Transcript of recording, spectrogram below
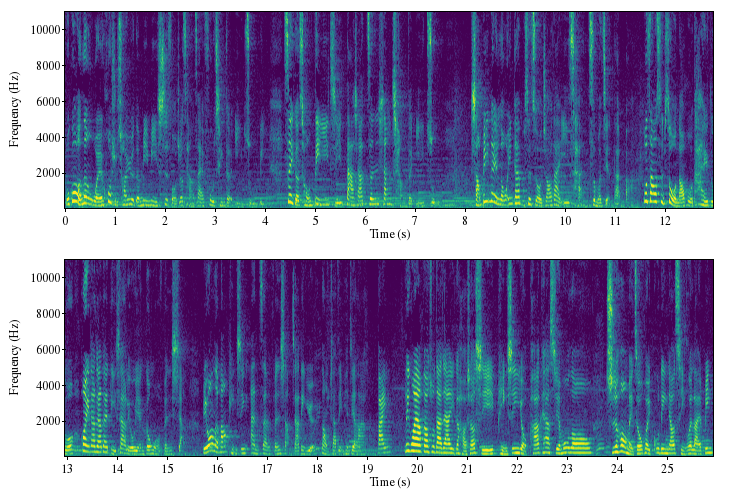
不过我认为，或许穿越的秘密是否就藏在父亲的遗嘱里？这个从第一集大家争相抢的遗嘱，想必内容应该不是只有交代遗产这么简单吧？不知道是不是我脑补太多，欢迎大家在底下留言跟我分享，别忘了帮品心按赞、分享、加订阅。那我们下次影片见啦，拜！另外要告诉大家一个好消息，品心有 Podcast 节目喽，之后每周会固定邀请一位来宾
